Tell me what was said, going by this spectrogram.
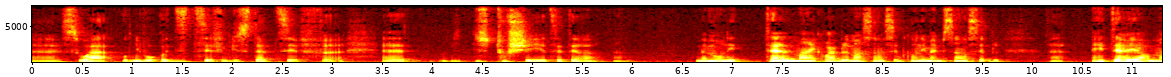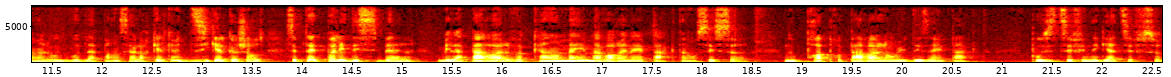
euh, soit au niveau auditif, gustatif, euh, du toucher, etc. Hein. Même on est tellement incroyablement sensible qu'on est même sensible intérieurement au niveau de la pensée. Alors quelqu'un dit quelque chose, c'est peut-être pas les décibels, mais la parole va quand même avoir un impact. Hein, on sait ça. Nos propres paroles ont eu des impacts positifs et négatifs sur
